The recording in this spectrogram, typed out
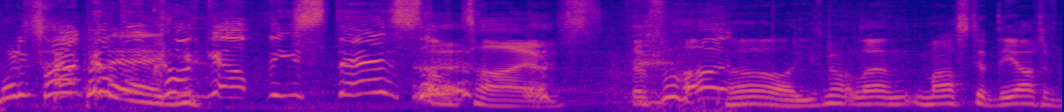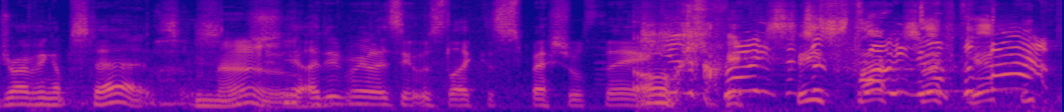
What is How come happening? can't get up these stairs sometimes? the fuck? Oh, you've not learned mastered the art of driving upstairs. Oh, no. Shit, I didn't realize it was like a special thing. Oh. Jesus Christ, it just throws you off the map!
